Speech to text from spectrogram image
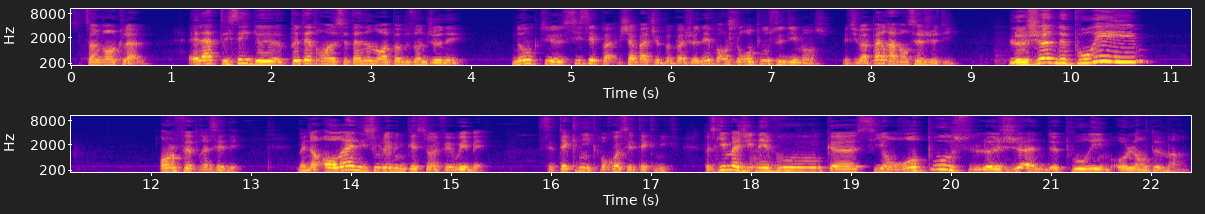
C'est un grand clal. Et là, t'essayes de, peut-être cette année, on n'aura pas besoin de jeûner. Donc, tu, si c'est pas, Shabbat, je peux pas jeûner, bon, je le repousse le dimanche. Mais tu vas pas le ravancer jeudi. Le jeûne de Pourim, on le fait précéder. Maintenant, Oren, il soulève une question, il fait, oui, mais c'est technique. Pourquoi c'est technique? Parce qu'imaginez-vous que si on repousse le jeûne de Pourim au lendemain,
